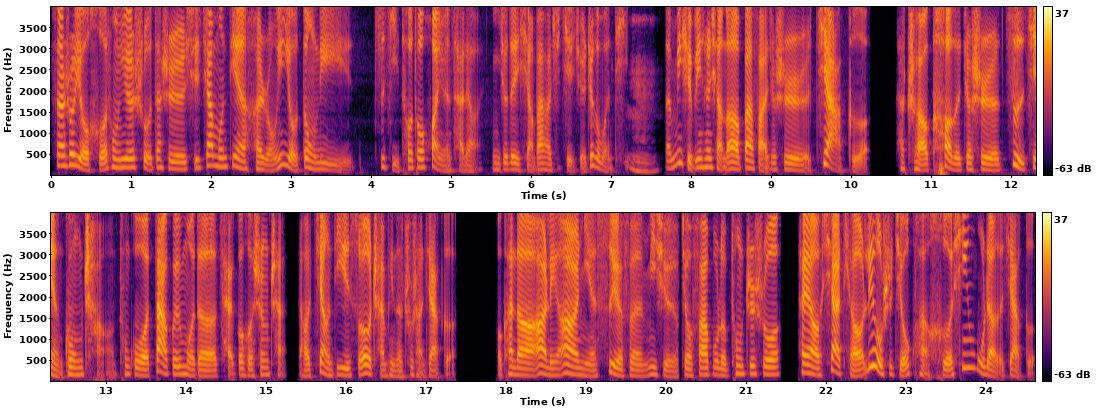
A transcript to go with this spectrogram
虽然说有合同约束，但是其实加盟店很容易有动力自己偷偷换原材料，你就得想办法去解决这个问题。嗯，那蜜雪冰城想到的办法就是价格，它主要靠的就是自建工厂，通过大规模的采购和生产，然后降低所有产品的出厂价格。我看到二零二二年四月份，蜜雪就发布了通知说。它要下调六十九款核心物料的价格，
